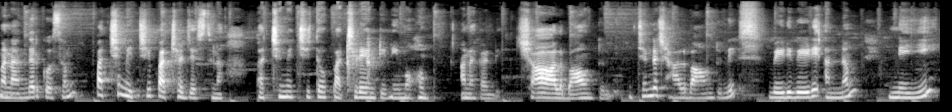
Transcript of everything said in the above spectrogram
మన అందరి కోసం పచ్చిమిర్చి పచ్చడి చేస్తున్నా. పచ్చిమిర్చితో పచ్చడి ఏంటి నీ మొహం? అనకండి. చాలా బాగుంటుంది. నిజంగా చాలా బాగుంటుంది. వేడి వేడి అన్నం నెయ్యి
